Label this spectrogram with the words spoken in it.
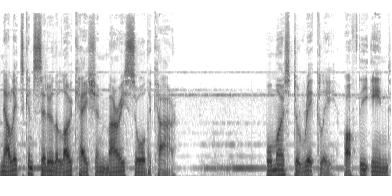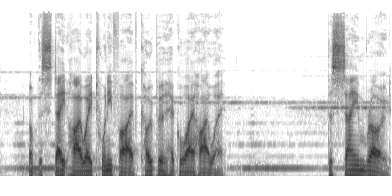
Now let's consider the location Murray saw the car. Almost directly off the end of the State Highway 25 Kopu Highway. The same road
